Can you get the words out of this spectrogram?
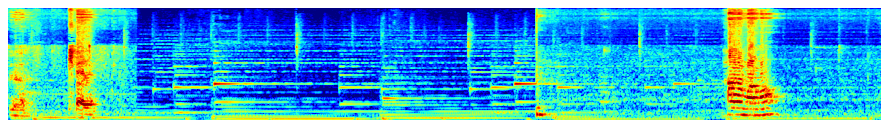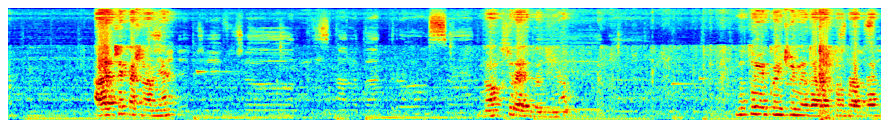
Tyle. Halo mamo? Ale czekasz na mnie? No, która jest godzina? No to my kończymy zaraz tą pracę.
